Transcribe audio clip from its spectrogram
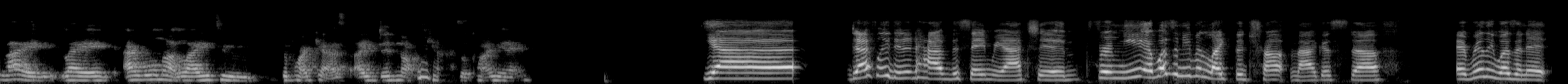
lie. Like, I will not lie to the podcast. I did not cancel Kanye. Yeah, definitely didn't have the same reaction. For me, it wasn't even like the Trump MAGA stuff. It really wasn't it.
